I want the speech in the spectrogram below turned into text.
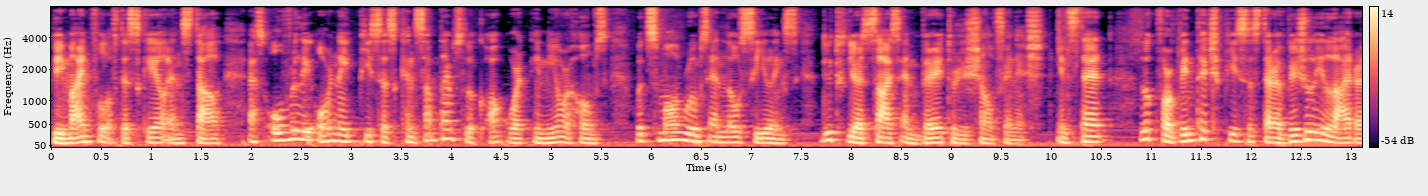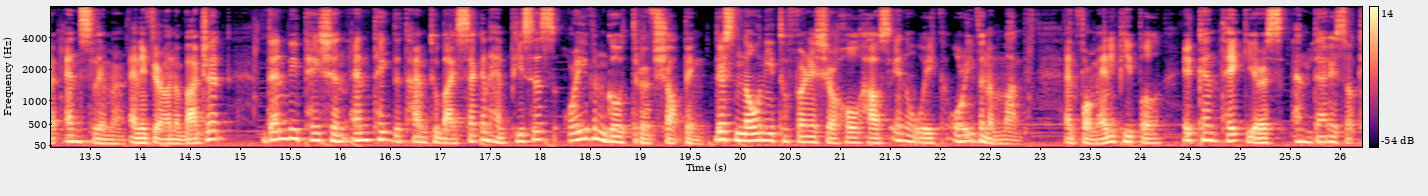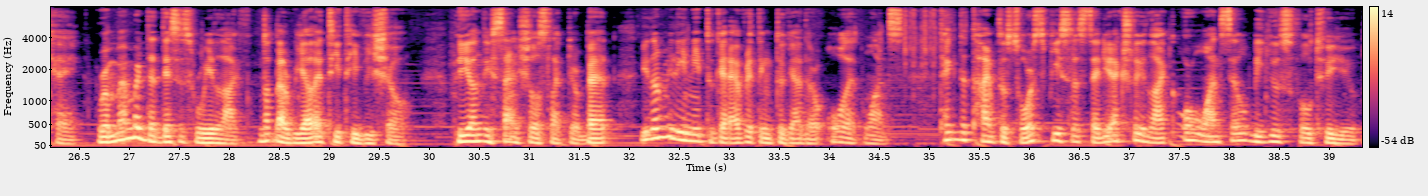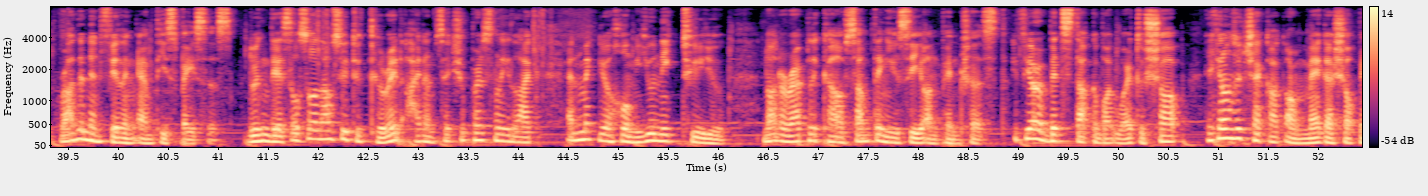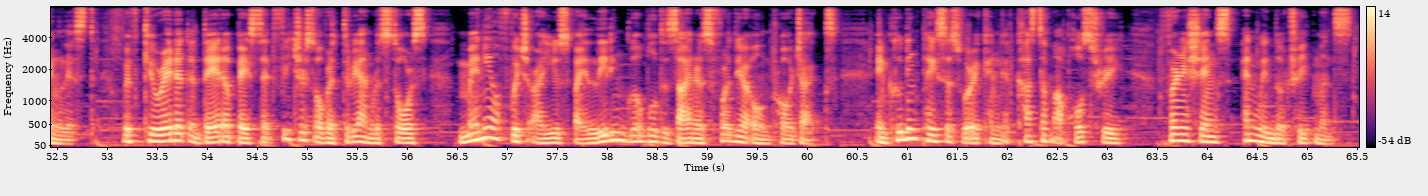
Be mindful of the scale and style as overly ornate pieces can sometimes look awkward in newer homes with small rooms and low ceilings due to their size and very traditional finish. Instead, look for vintage pieces that are visually lighter and slimmer. And if you're on a budget, then be patient and take the time to buy secondhand pieces or even go thrift shopping. There's no need to furnish your whole house in a week or even a month and for many people, it can take years and that is okay. Remember that this is real life, not a reality TV show. Beyond essentials like your bed, you don't really need to get everything together all at once. Take the time to source pieces that you actually like or ones that will be useful to you, rather than filling empty spaces. Doing this also allows you to curate items that you personally like and make your home unique to you, not a replica of something you see on Pinterest. If you're a bit stuck about where to shop, you can also check out our mega shopping list. We've curated a database that features over 300 stores, many of which are used by leading global designers for their own projects, including places where you can get custom upholstery, furnishings, and window treatments.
